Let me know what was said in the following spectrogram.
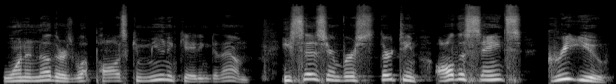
one another is what Paul is communicating to them. He says here in verse 13, all the saints greet you.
